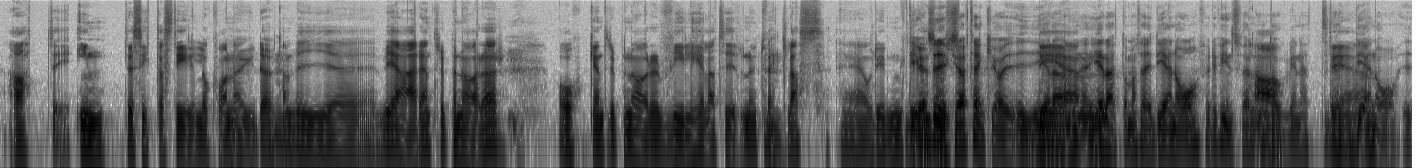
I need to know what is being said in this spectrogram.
att inte sitta still och vara nöjda, utan vi, vi är entreprenörer. Och entreprenörer vill hela tiden utvecklas. Eh, och det är mycket Det är en som- drivkraft tänker jag i eran, ert, om man säger DNA, för det finns väl Ja, antagligen ett, det- ett DNA. I,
